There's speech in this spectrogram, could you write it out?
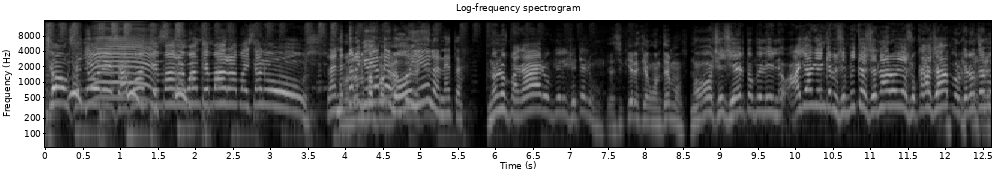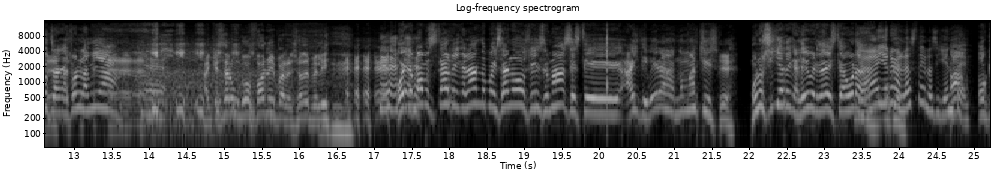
show, señores! ¡Aguante Mara, aguante Mara, paisanos! La neta, no, yo ya me voy, ¿eh? La neta. No nos pagaron, Piolín Sotelo. Y así quieres que aguantemos. No, sí es cierto, Piolín. ¿Hay alguien que nos invita a cenar hoy a su casa? Porque no tenemos tragazón en la mía. Hay que hacer un GoFundMe para el show de Pelín. Oigan, vamos a estar regalando, paisanos, fíjense más, este... Ay, de veras, no marches. ¿Qué? Uno sí ya regalé, ¿verdad? Este ahora. Ya, ya Ok. regalaste la siguiente. Ah, ok,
